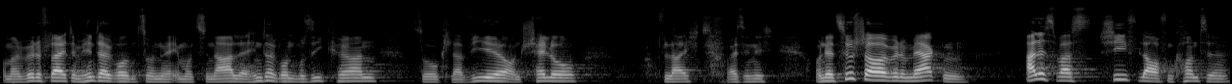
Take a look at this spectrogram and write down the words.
Und man würde vielleicht im Hintergrund so eine emotionale Hintergrundmusik hören, so Klavier und Cello vielleicht, weiß ich nicht. Und der Zuschauer würde merken, alles, was schief laufen konnte,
